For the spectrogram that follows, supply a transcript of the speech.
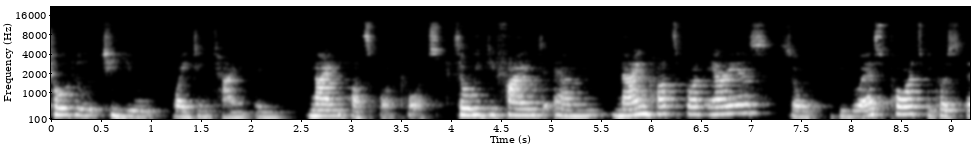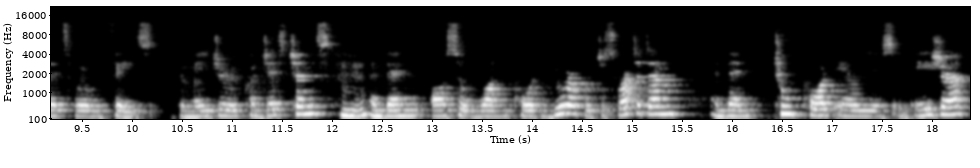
total TEU waiting time in nine hotspot ports. So we defined um, nine hotspot areas. So the US ports, because that's where we face the major congestions, mm-hmm. and then also one port in Europe, which is Rotterdam, and then two port areas in Asia.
